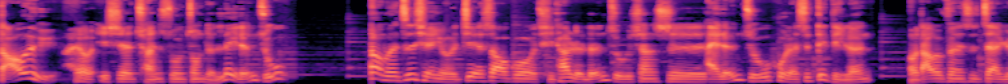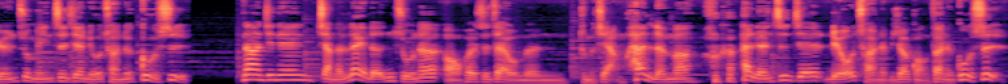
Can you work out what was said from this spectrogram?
岛屿，还有一些传说中的类人族。那我们之前有介绍过其他的人族，像是矮人族或者是地底人，哦，大部分是在原住民之间流传的故事。那今天讲的类人族呢，哦，会是在我们怎么讲汉人吗？汉人之间流传的比较广泛的故事。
